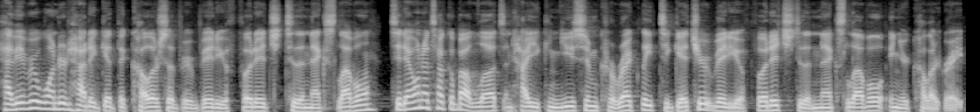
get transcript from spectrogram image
Have you ever wondered how to get the colors of your video footage to the next level? Today I want to talk about LUTs and how you can use them correctly to get your video footage to the next level in your color grade.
